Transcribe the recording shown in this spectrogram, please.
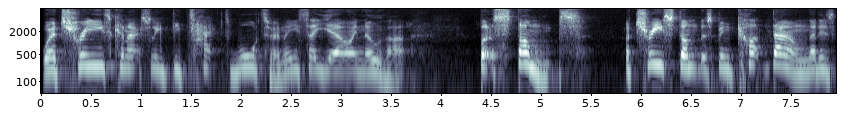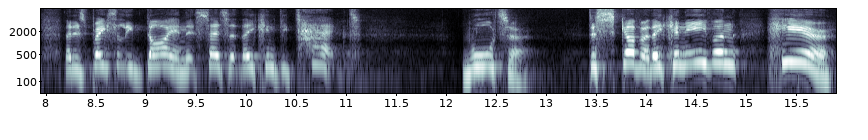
where trees can actually detect water. Now you say, yeah, I know that, but stumps, a tree stump that's been cut down that is that is basically dying, it says that they can detect water, discover, they can even hear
